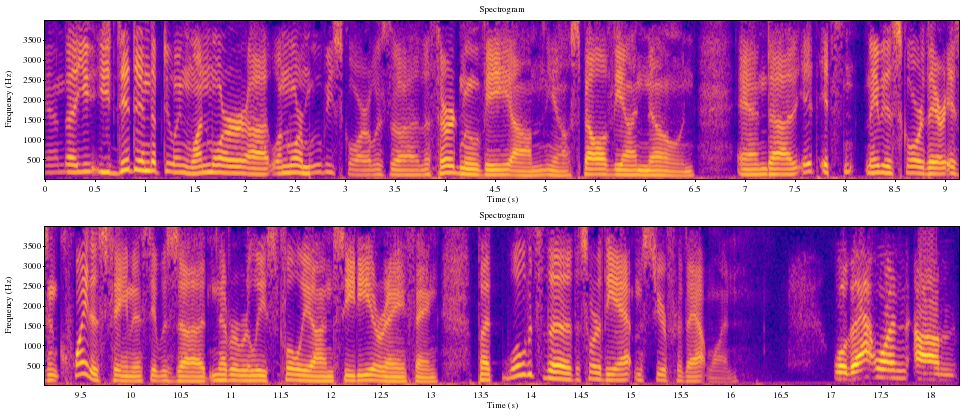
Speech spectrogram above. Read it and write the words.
And uh, you you did end up doing one more uh, one more movie score. It was uh, the third movie, um, you know, Spell of the Unknown, and uh, it, it's maybe the score there isn't quite as famous. It was uh, never released fully on CD or anything. But what was the, the sort of the atmosphere for that one? Well, that one, um,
